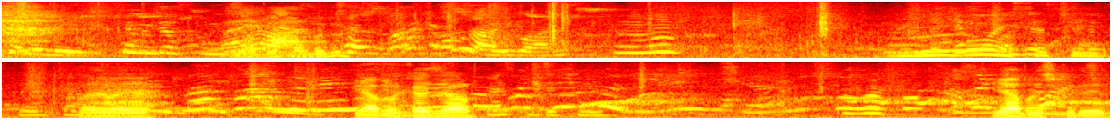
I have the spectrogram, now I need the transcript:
quello lì. Не бойся ты. Давай, давай. Яблоко взял. Яблочко дает.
